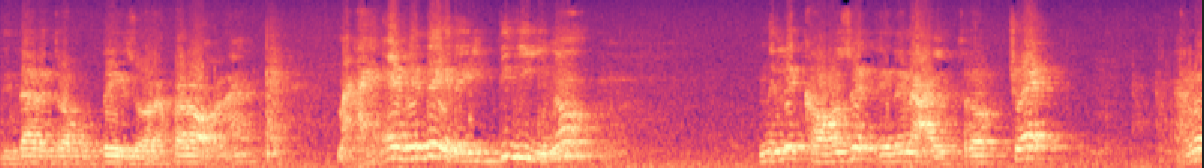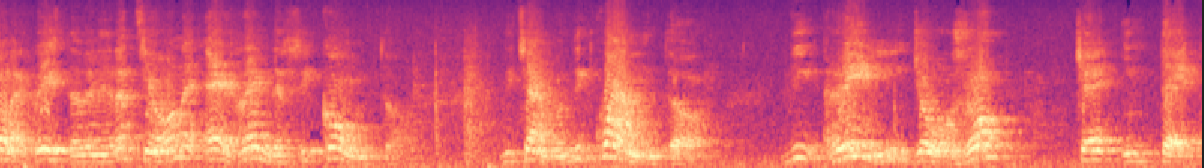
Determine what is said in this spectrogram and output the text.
di dare troppo peso alla parola, ma è vedere il divino nelle cose e nell'altro, cioè allora questa venerazione è rendersi conto, diciamo, di quanto di religioso c'è in te,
